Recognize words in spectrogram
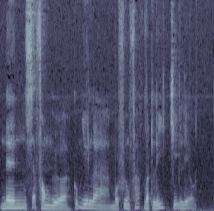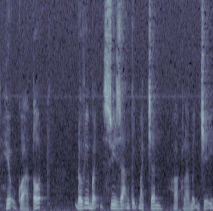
nên sẽ phòng ngừa cũng như là một phương pháp vật lý trị liệu hiệu quả tốt đối với bệnh suy giãn tĩnh mạch chân hoặc là bệnh trĩ.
